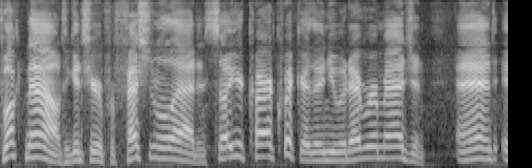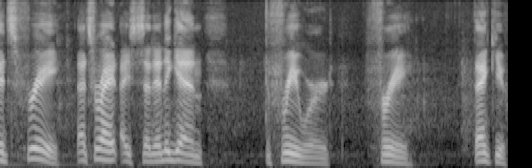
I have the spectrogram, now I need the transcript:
Book now to get your professional ad and sell your car quicker than you would ever imagine. And it's free. That's right, I said it again. The free word, free. Thank you.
